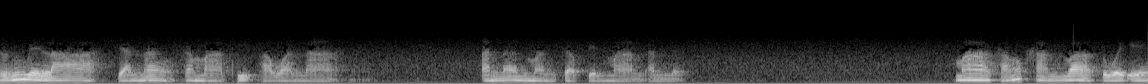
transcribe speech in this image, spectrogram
ถึงเวลาจะนั่งสมาธิภาวนา อันนั้นมันจะเป็นมารอันหนึ่ง มาสำคัญว่าตัวเอง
